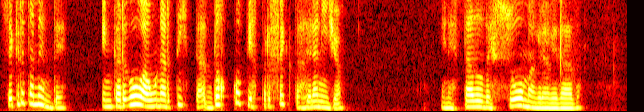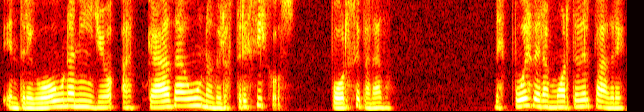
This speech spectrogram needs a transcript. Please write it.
Secretamente, encargó a un artista dos copias perfectas del anillo. En estado de suma gravedad, entregó un anillo a cada uno de los tres hijos, por separado. Después de la muerte del padre,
